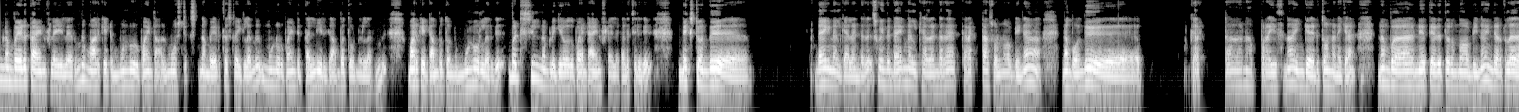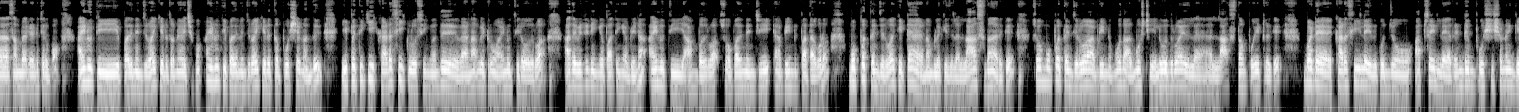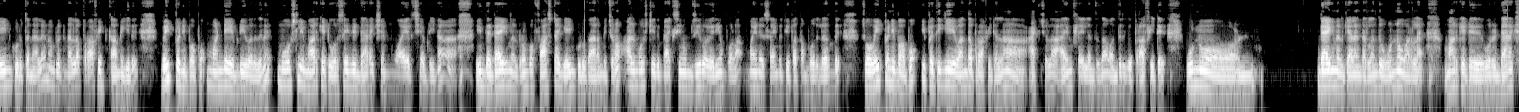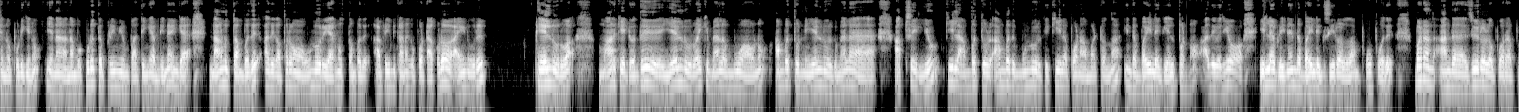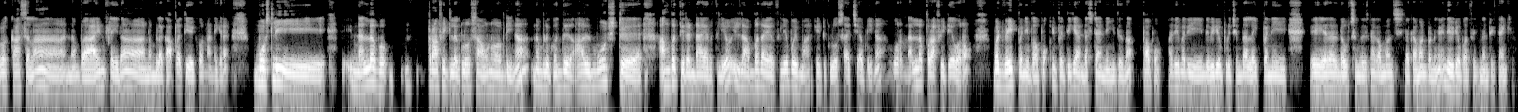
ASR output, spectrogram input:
நம்ம எடுத்த அயன் ஃப்ளைல இருந்து மார்க்கெட் முந்நூறு பாயிண்ட் ஆல்மோஸ்ட் நம்ம எடுத்த ஸ்ட்ரைக்லேருந்து முந்நூறு பாயிண்ட் தள்ளி இருக்கு. ஐம்பத்தொன்னுல இருந்து மார்க்கெட் ஐம்பத்தொன்று முந்நூறுல இருக்கு. பட் ஸ்டில் நம்மளுக்கு இருபது பாயிண்ட் அயன் ஃபிளைல கிடைச்சிருக்கு. நெக்ஸ்ட் வந்து டயக்னல் கேலண்டர் ஸோ இந்த டயக்னல் கேலண்டரை கரெக்டாக சொல்லணும் அப்படின்னா நம்ம வந்து கரெக்ட் கரெக்டான ப்ரைஸ்னா இங்கே எடுத்தோம்னு நினைக்கிறேன். நம்ம நேற்று எடுத்திருந்தோம் அப்படின்னா இந்த இடத்துல சம்பேர் எடுத்திருப்போம். ஐநூற்றி பதினஞ்சு ரூபாய்க்கு எடுத்தோன்னே வச்சுப்போம். ஐநூற்றி பதினஞ்சு ரூபாய்க்கு எடுத்த பொஷன் வந்து இப்போதைக்கு கடைசி க்ளோசிங் வந்து வேணாம். விட்டுருவோம். ஐநூற்றி இருபது ரூபா. அதை விட்டுட்டு இங்கே பார்த்தீங்க அப்படின்னா ஐநூற்றி ஐம்பது ரூபா. ஸோ பதினஞ்சு அப்படின்னு பார்த்தா கூட முப்பத்தஞ்சு ரூபா கிட்ட நம்மளுக்கு இதில் லாஸ் தான் இருக்குது ஸோ முப்பத்தஞ்சு ரூபா அப்படின்னும் போது ஆல்மோஸ்ட் எழுபது ரூபா இதில் லாஸ் தான் போயிட்டுருக்கு பட் கடைசியில் இது கொஞ்சம் அப்சைடில் ரெண்டு பொசிஷனும் கெயின் கொடுத்தனால நம்மளுக்கு நல்ல ப்ராஃபிட் காமிக்குது. வெயிட் பண்ணி பார்ப்போம். மண்டே எப்படி வருதுன்னு. மோஸ்ட்லி மார்க்கெட் ஒரு சைடு டைரக்ஷன் மூவ் ஆயிடுச்சு அப்படின்னா இந்த டயக்னல் ரொம்ப ஃபாஸ்ட்டாக கெயின் கொடுக்க ஆரம்பிச்சிடும் ஆல்மோஸ்ட் இது மேக்ஸிமம் ஜீரோ வரையும் போகலாம். மைனஸ் ஐநூற்றி பத்தொம்போதுலேருந்து ஸோ வெயிட் பண்ணி பார்ப்போம். இப்போதைக்கு வந்த ப்ராஃபிட் எல்லாம் ஆக்சுவலாக அயன் ஃப்ளைலேருந்து தான் வந்திருக்கு ப்ராஃபிட்டு இன்னும் டயக்னல் கேலண்டர்லேருந்து ஒன்றும் வரல. மார்க்கெட்டு ஒரு டைரக்ஷனை பிடிக்கணும். ஏன்னா நம்ம கொடுத்த ப்ரீமியம் பார்த்தீங்க அப்படின்னா இங்கே நானூற்றம்பது அதுக்கப்புறம் இன்னொரு இரநூத்தம்பது அப்படின்னு கணக்கு போட்டால் கூட ஐநூறு ஏழ்நூறுவா மார்க்கெட் வந்து ஏழ்நூறுவாய்க்கு மேலே மூவ் ஆகணும். ஐம்பத்தொன்று ஏழ்நூறுக்கு மேலே அப்சைட்லையும் கீழே ஐம்பத்தொரு ஐம்பது முந்நூறுக்கு கீழே போனால் மட்டும்தான் இந்த பைலெக் ஹெல்ப் பண்ணும். அது வரையும் இல்லை அப்படின்னா இந்த பைலெக் ஜீரோவில் தான் போக போகுது பட் அந்த அந்த ஜீரோவில் போகிறப்ப காசெல்லாம் நம்ம அயன்ஃப்ளை தான் நம்மளை காப்பாற்றி வைக்கும்னு நினைக்கிறேன். மோஸ்ட்லி நல்ல ப்ராஃபிட்டில் க்ளோஸ் ஆகணும் அப்படின்னா நம்மளுக்கு வந்து ஆல்மோஸ்ட் ஐம்பத்தி ரெண்டாயிரத்துலையோ இல்லை ஐம்பதாயிரத்துலையோ போய் மார்க்கெட் க்ளோஸ் ஆச்சு அப்படின்னா ஒரு நல்ல ப்ராஃபிட்டே வரும். பட் வெயிட் பண்ணி பார்ப்போம். இப்போதைக்கு அண்டர்ஸ்டாண்டிங் இதுதான். பார்ப்போம். அதே மாதிரி இந்த வீடியோ பிடிச்சிருந்தா லைக் பண்ணி ஏதாவது டவுட்ஸ் இருந்துச்சுன்னா கமெண்ட்ஸில் கமெண்ட் பண்ணுங்கள் இந்த வீடியோ பார்த்துக்கு நன்றி. தேங்க்யூ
